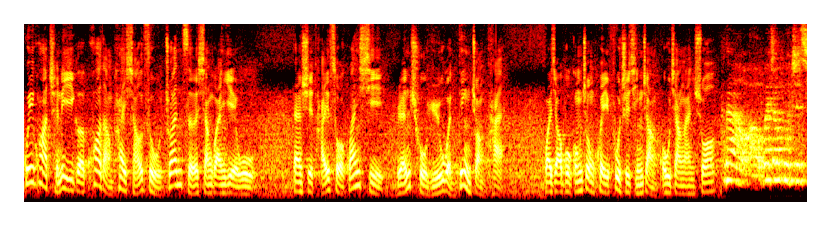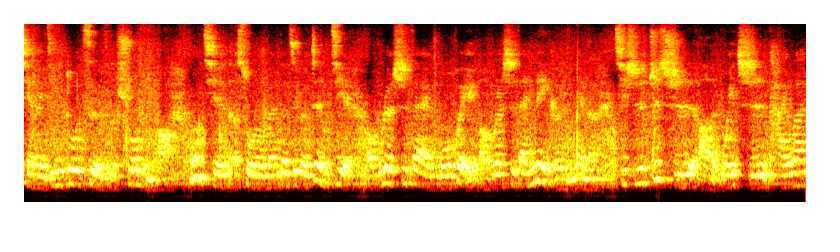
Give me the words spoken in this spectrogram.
规划成立一个跨党派小组，专责相关业务。但是，台所关系仍处于稳定状态。外交部公众会副执行长欧江安说：“那呃，外交部之前已经次的这个说明啊，目前所罗门的这个政界，呃，不论是在国会，呃，不论是在内阁里面呢，其实支持呃维持台湾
